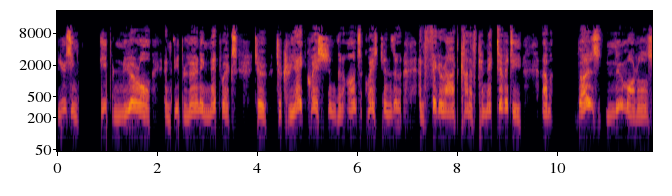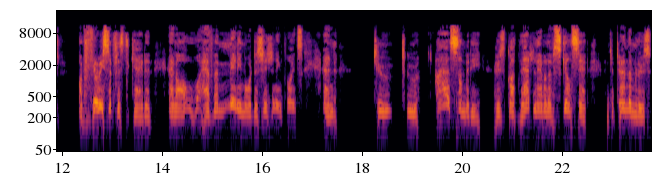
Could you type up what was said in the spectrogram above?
using deep neural and deep learning networks to, to create questions and answer questions and, and figure out kind of connectivity. Um, those new models are very sophisticated and I'll have many more decisioning points. And to, to hire somebody who's got that level of skill set and to turn them loose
